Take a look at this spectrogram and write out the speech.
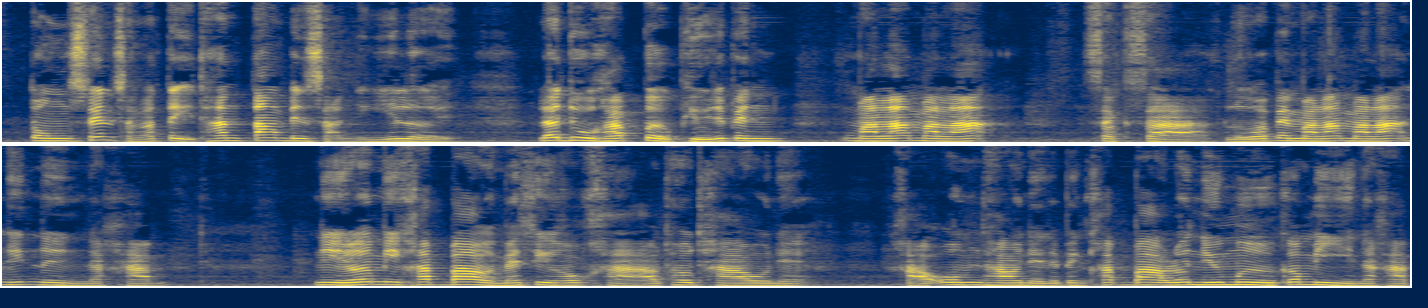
ๆตรงเส้นสังกติท่านตั้งเป็นสันอย่างนี้เลย แล้วดูครับเปลือกผิวจะเป็นมาละมาละสักๆหรือว่าเป็นมาละมาละนิดนึงนะครับ นี่แล้วมีคับเบ้าเห็นไหมสีขาวๆเทาๆเนี่ยขาวอมเทาเนี่ยจะเป็นคับเบ้าแล้วนิ้วมือก็มีนะครับ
